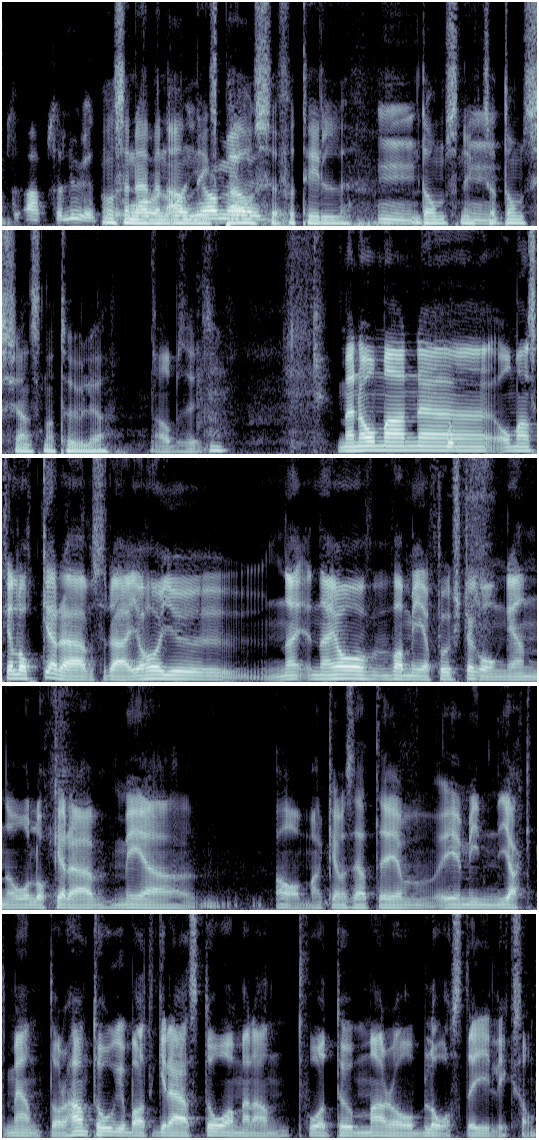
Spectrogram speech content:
ab- absolut. och sen även och med- andningspauser, få till mm. dem snyggt Mm. så att de känns naturliga. Ja, precis. Men om man, eh, om man ska locka räv sådär, jag har ju, när, när jag var med första gången och lockade räv med, ja man kan väl säga att det är, min jaktmentor. Han tog ju bara ett grässtå mellan två tummar och blåste i liksom.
